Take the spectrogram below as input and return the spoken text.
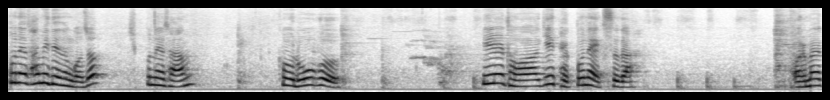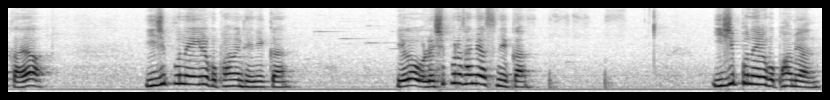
10분의 3이 되는 거죠 10분의 3 그럼 로그 1 더하기 100분의 x가 얼마일까요 20분의 1 곱하면 되니까 얘가 원래 10분의 3이었으니까 20분의 1 곱하면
